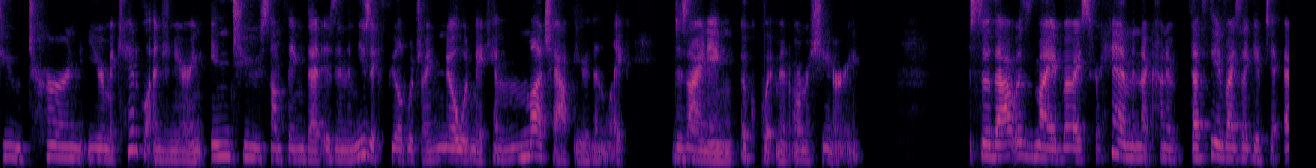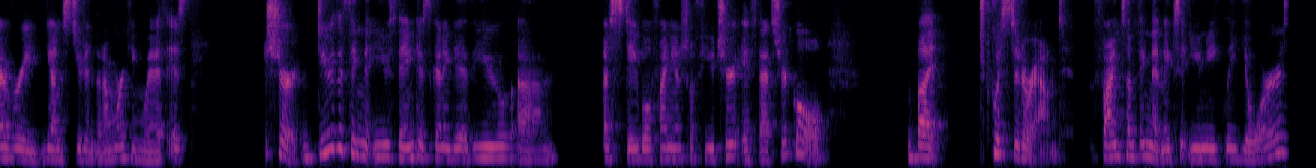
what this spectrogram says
to turn your mechanical engineering into something that is in the music field, which I know would make him much happier than like designing equipment or machinery. so that was my advice for him. And that kind of that's the advice i give to every young student that i'm working with is sure do the thing that you think is going to give you um, a stable financial future if that's your goal but twist it around. Find something that makes it uniquely yours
